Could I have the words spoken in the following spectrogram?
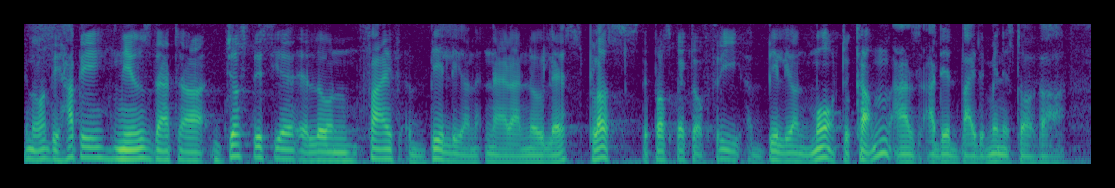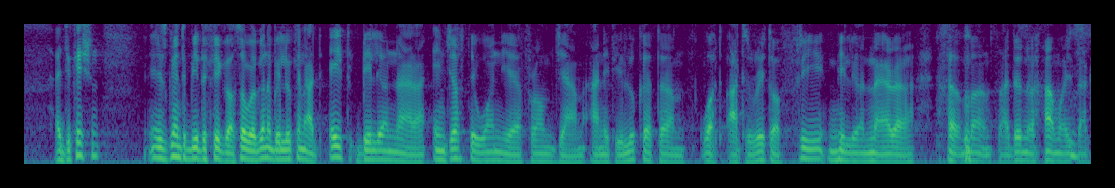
you know, the happy news that uh, just this year alone, 5 billion naira, no less, plus the prospect of 3 billion more to come, as added by the Minister of uh, Education, is going to be the figure. So we're going to be looking at 8 billion naira in just the one year from JAMB. And if you look at um, what, at a rate of 3 million naira a month, I don't know how much back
